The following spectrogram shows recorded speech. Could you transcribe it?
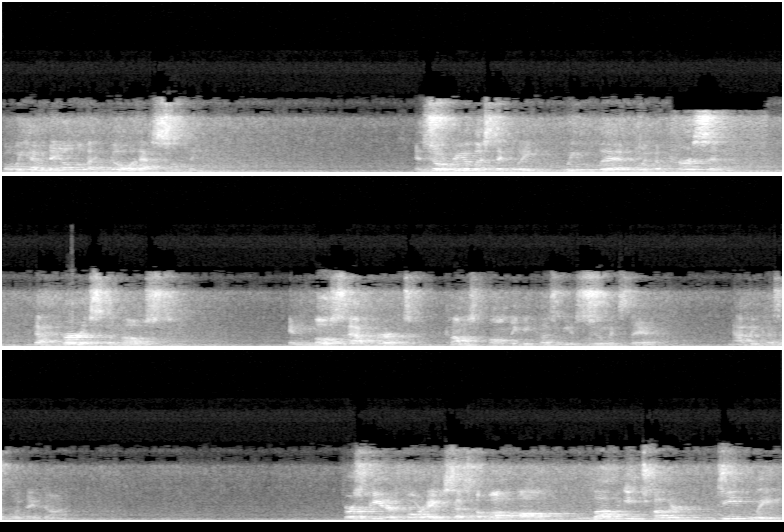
but we haven't been able to let go of that something? And so realistically, we live with the person that hurt us the most. And most of that hurt comes only because we assume it's there, not because of what they've done. 1 Peter 4 8 says, Above all, love each other deeply,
